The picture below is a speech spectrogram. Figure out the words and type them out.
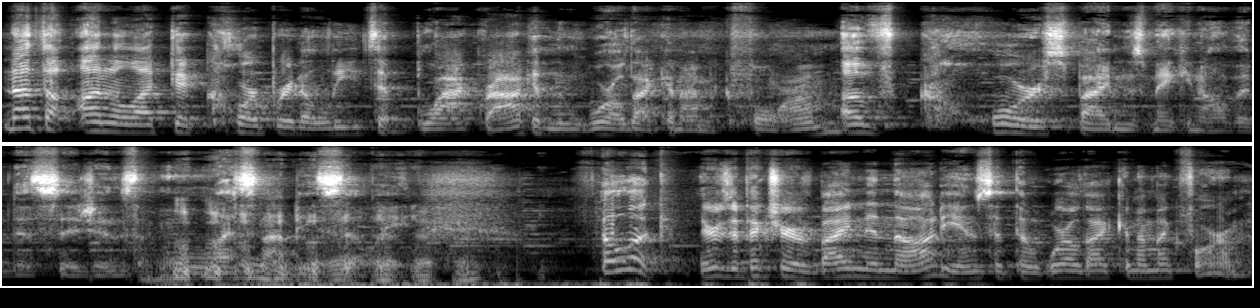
not the unelected corporate elites at BlackRock and the World Economic Forum. Of course, Biden's making all the decisions. Let's not be silly. Oh, look, there's a picture of Biden in the audience at the World Economic Forum.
